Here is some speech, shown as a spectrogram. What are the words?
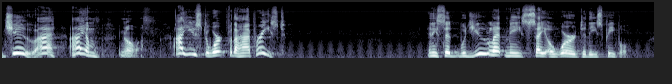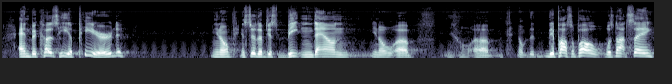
Jew. I, I am, you know, I used to work for the high priest. And he said, Would you let me say a word to these people? And because he appeared, you know, instead of just beaten down, you know, uh, you know, uh, you know the, the, Apostle Paul was not saying,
